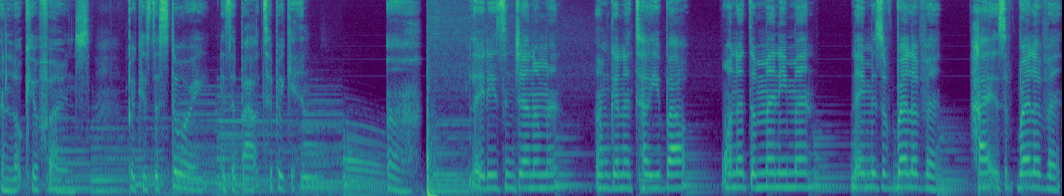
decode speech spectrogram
and lock your phones because the story is about to begin. Uh, ladies and gentlemen, I'm gonna tell you about one of the many men. Name is irrelevant, height is irrelevant.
